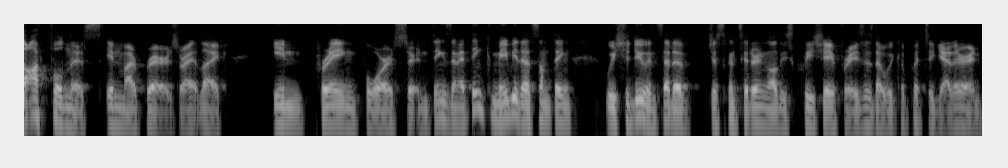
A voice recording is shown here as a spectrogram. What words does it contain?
thoughtfulness in my prayers, right? Like in praying for certain things. And I think maybe that's something we should do instead of just considering all these cliche phrases that we could put together and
